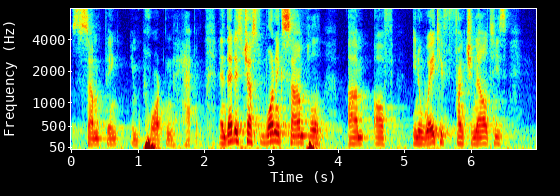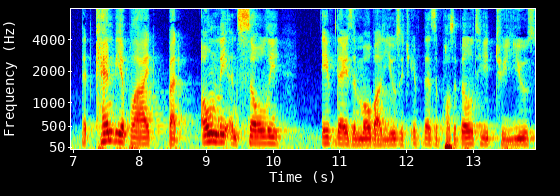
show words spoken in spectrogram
something important happens. And that is just one example um, of innovative functionalities that can be applied, but only and solely if there is a mobile usage, if there's a possibility to use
